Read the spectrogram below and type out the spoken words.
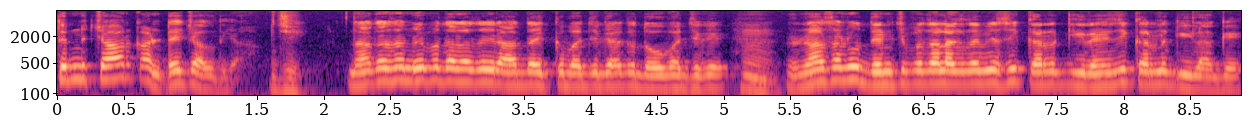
3-4 ਘੰਟੇ ਚੱਲਦੀ ਆ। ਜੀ। ਨਾ ਤਾਂ ਸਾਨੂੰ ਇਹ ਪਤਾ ਲੱਗਦਾ ਰਾਤ ਦਾ 1 ਵੱਜ ਗਿਆ ਕਿ 2 ਵੱਜ ਗਏ। ਨਾ ਸਾਨੂੰ ਦਿਨ 'ਚ ਪਤਾ ਲੱਗਦਾ ਵੀ ਅਸੀਂ ਕਰ ਕੀ ਰਹੇ ਸੀ ਕਰਨ ਕੀ ਲੱਗੇ।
